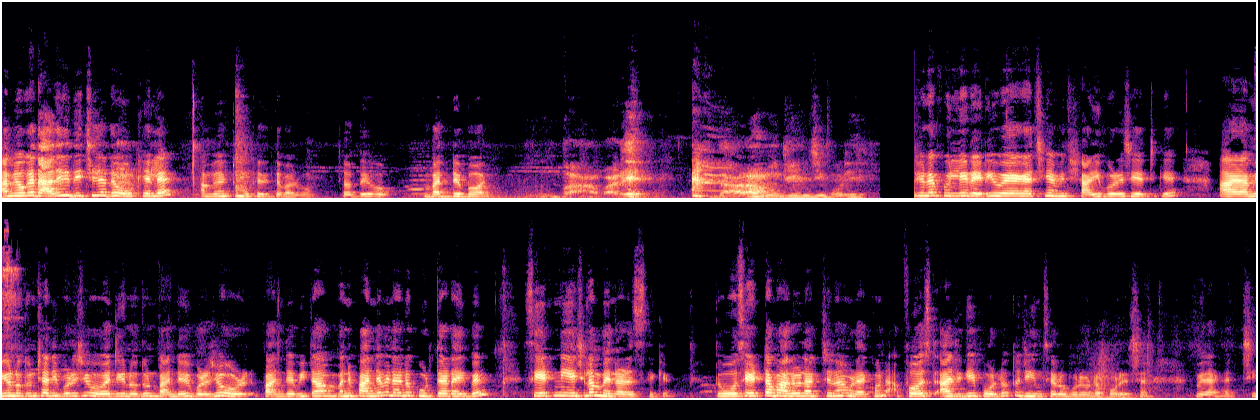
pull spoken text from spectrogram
আমি ওকে তাড়াতাড়ি দিচ্ছি যাতে ও খেলে। আমিও একটু মুখে দিতে পারব। তাতে ও বার্থডে বয় বাবারে দাঁড়াও আমি গেঞ্জি পরি। দুজনে ফুললি রেডি হয়ে গেছি আমি শাড়ি পরেছি আজকে। আর আমিও নতুন শাড়ি পরেছি ও আজকে নতুন পাঞ্জাবি পরেছে। ওর পাঞ্জাবিটা মানে পাঞ্জাবি না একটা কুর্তা টাইপের সেট নিয়েছিলাম বেনারস থেকে। তো সেটটা ভালো লাগছে না ওর এখন ফার্স্ট আজকেই পরলো তো জিন্সের ওপরে ওটা পরেছে। আমি দেখাচ্ছি।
